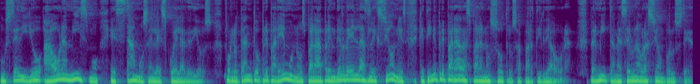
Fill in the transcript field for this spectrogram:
Usted y yo ahora mismo estamos en la escuela de Dios. Por lo tanto, preparémonos para aprender de Él las lecciones que tiene preparadas para nosotros a partir de ahora. Permítame hacer una oración por usted.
